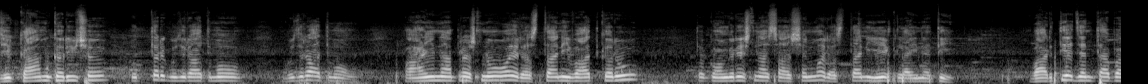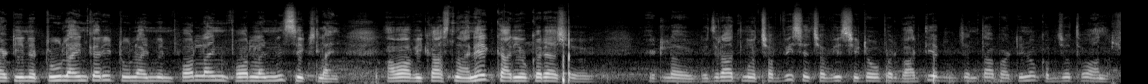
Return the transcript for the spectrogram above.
જે કામ કર્યું છે, ઉત્તર ગુજરાતમાં ગુજરાતમાં પાણીના પ્રશ્નો હોય, રસ્તાની વાત કરું, તો કોંગ્રેસના શાસનમાં રસ્તાની એક લાઈન હતી. ભારતીય જનતા પાર્ટીને ટુ લાઈન કરી two line four line four line six line આવા વિકાસના અનેક કાર્યો કર્યા છે. એટલે ગુજરાતમાં છવ્વીસે છવ્વીસ સીટો ઉપર ભારતીય જનતા પાર્ટીનો કબજો થવાનો છે.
